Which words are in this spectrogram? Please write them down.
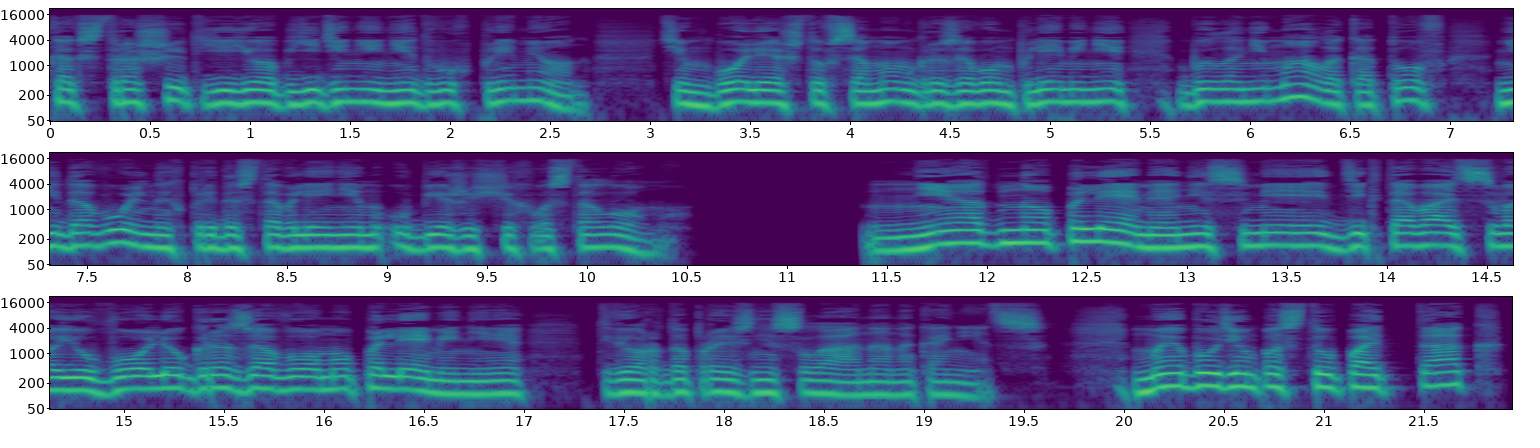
как страшит ее объединение двух племен, тем более, что в самом грозовом племени было немало котов, недовольных предоставлением убежища хвостолому. «Ни одно племя не смеет диктовать свою волю грозовому племени», — твердо произнесла она наконец. «Мы будем поступать так,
